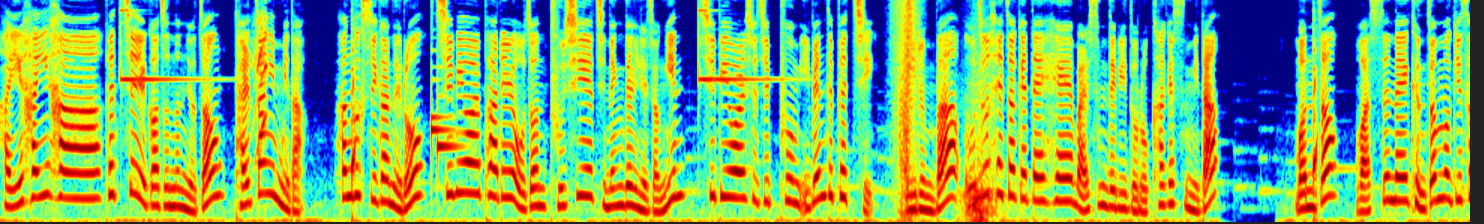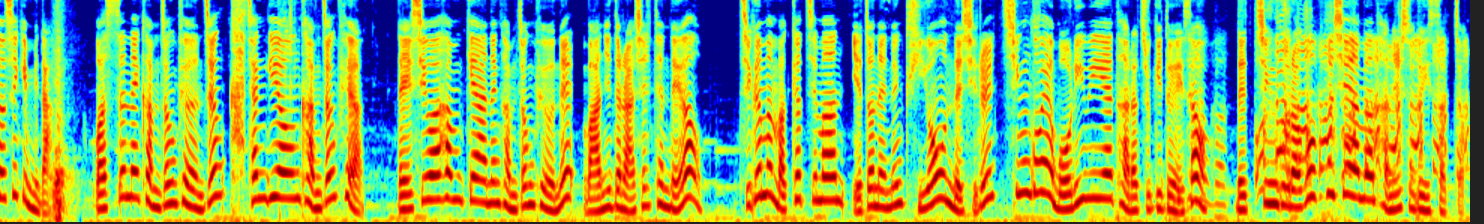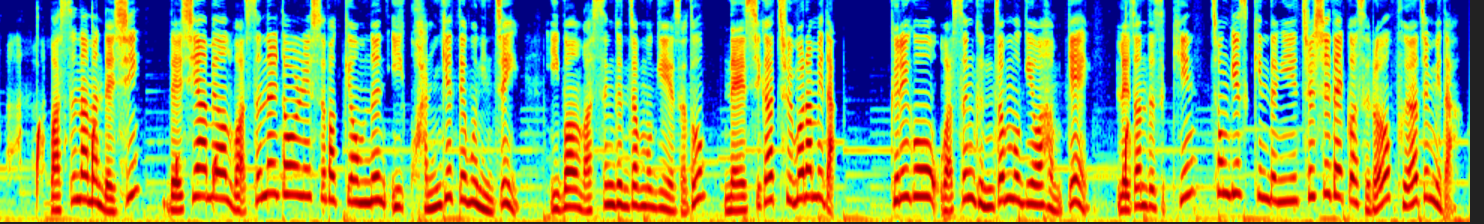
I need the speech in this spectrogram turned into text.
하이하이하 패치 읽어주는 요정 달짱입니다. 한국 시간으로 12월 8일 오전 2시에 진행될 예정인 12월 수집품 이벤트 패치 이른바 우주 해적에 대해 말씀드리도록 하겠습니다. 먼저 왓슨의 근접무기 소식입니다. 왓슨의 감정 표현 중 가장 귀여운 감정 표현 넬시와 함께하는 감정 표현을 많이들 아실 텐데요. 지금은 막혔지만 예전에는 귀여운 넬시를 친구의 머리 위에 달아주기도 해서 내 친구라고 표시하며 다닐 수도 있었죠. 왓슨하면 네시, 네시하면 왓슨을 떠올릴 수밖에 없는 이 관계 때문인지 이번 왓슨 근접 무기에서도 네시가 출몰합니다. 그리고 왓슨 근접 무기와 함께 레전드 스킨, 총기 스킨 등이 출시될 것으로 보여집니다.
